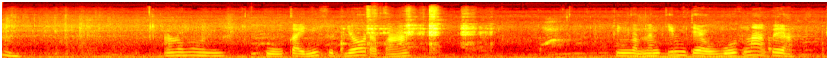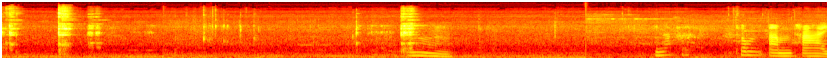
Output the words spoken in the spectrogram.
มอร่อยหูไก่นี่สุดยอดอะป้ากินกับน้ำจิ้มแจ่วเวิร์กมากเลยอะ อืม นี่นะคะส้มตำไทย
